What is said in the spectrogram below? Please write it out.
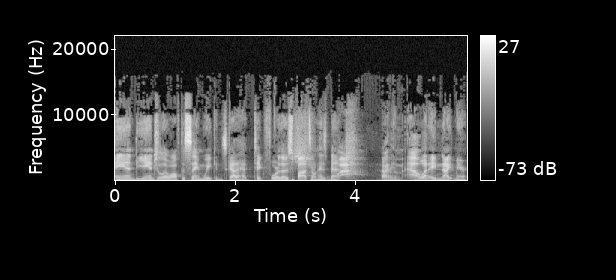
and DeAngelo off the same week. And it's got to take four of those spots on his bench. Wow. Wipe them out. What a nightmare.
